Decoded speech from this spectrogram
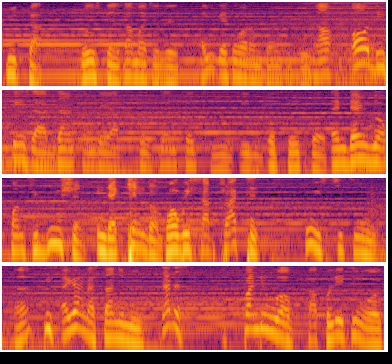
speaker, those things, how much is it? Are you getting what I'm trying to say? Now, all these things are done and they are presented to you in praise God. And then your contribution in the kingdom, when we subtract it, who is cheating you? Huh? Please, are you understanding me? That is a funny way of calculating what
